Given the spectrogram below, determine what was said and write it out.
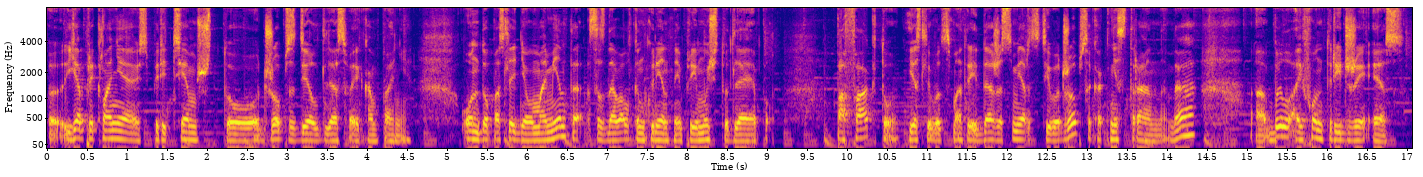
э, я преклоняюсь перед тем, что Джобс сделал для своей компании. Он до последнего момента создавал конкурентные преимущества для Apple. По факту, если вот смотреть, даже смерть Стива Джобса, как ни странно, да, э, был iPhone 3GS –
